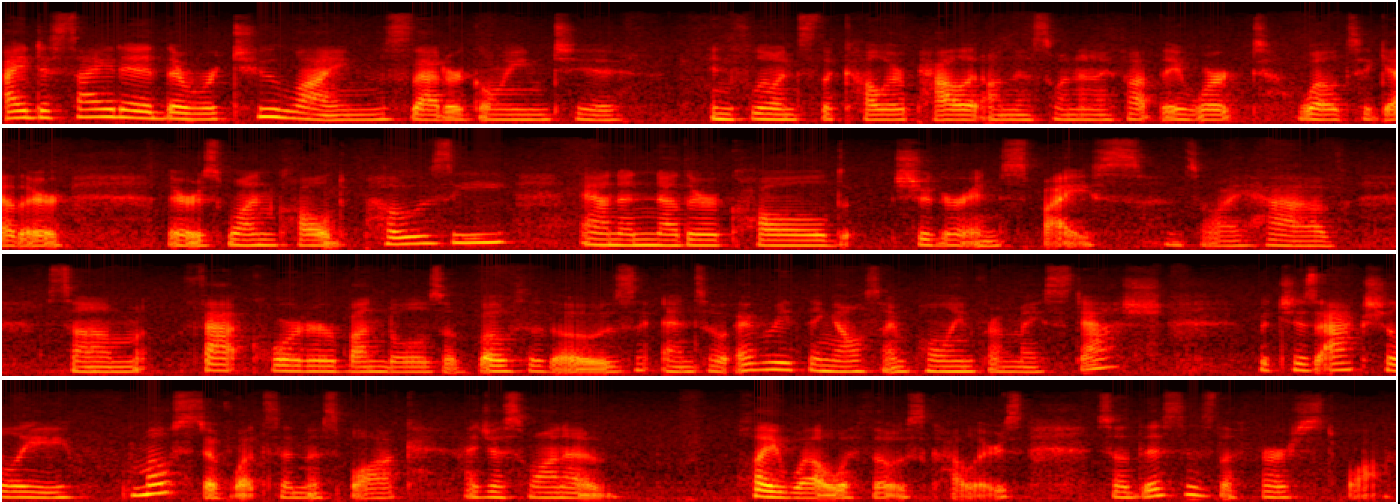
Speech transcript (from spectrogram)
I decided there were two lines that are going to influence the color palette on this one and I thought they worked well together. There's one called Posie and another called Sugar and Spice. And so I have some fat quarter bundles of both of those. And so everything else I'm pulling from my stash, which is actually most of what's in this block. I just want to play well with those colors. So this is the first block.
